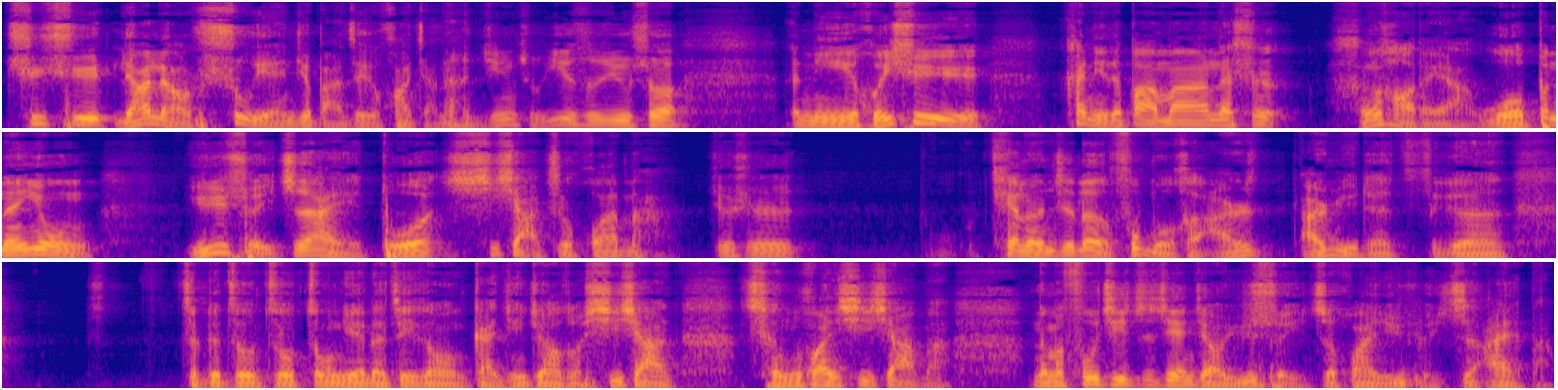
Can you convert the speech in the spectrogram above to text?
区区寥寥数言就把这个话讲得很清楚，意思就是说，你回去看你的爸妈那是很好的呀，我不能用鱼水之爱夺膝下之欢嘛，就是天伦之乐，父母和儿儿女的这个这个中中中间的这种感情叫做膝下承欢膝下嘛，那么夫妻之间叫鱼水之欢，鱼水之爱吧。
